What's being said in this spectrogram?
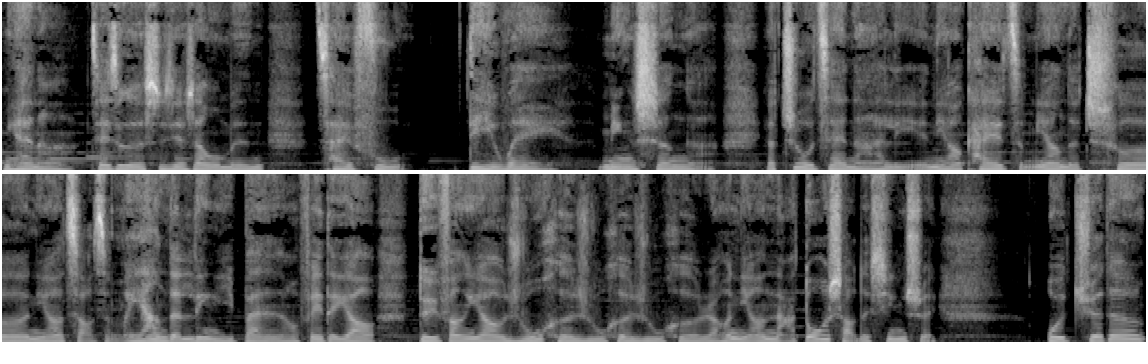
你看呢，在这个世界上，我们财富、地位、名声啊，要住在哪里？你要开怎么样的车？你要找怎么样的另一半？然后非得要对方要如何如何如何？然后你要拿多少的薪水？我觉得，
